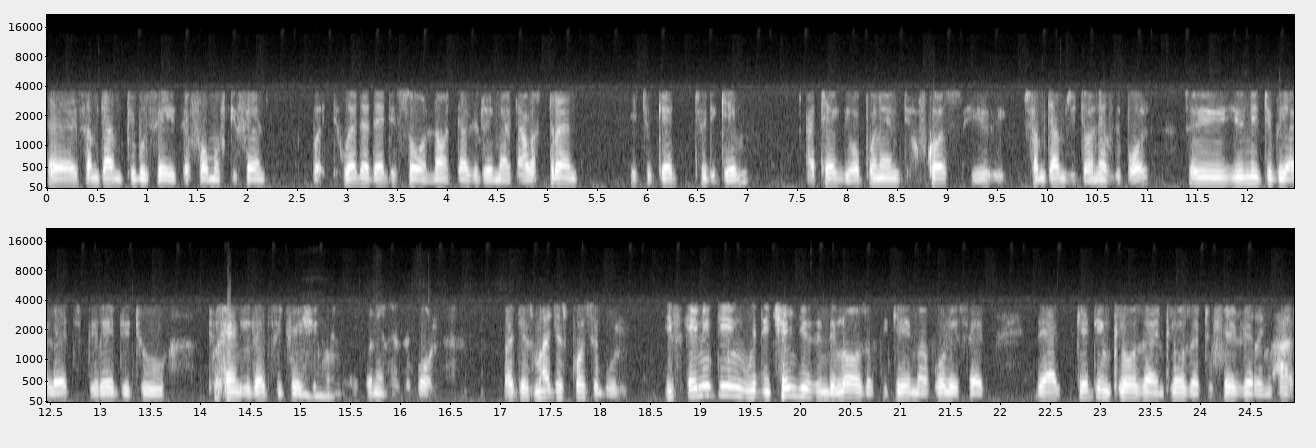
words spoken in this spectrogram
Uh, sometimes people say it's a form of defense, but whether that is so or not doesn't really matter. Our strength is to get to the game, attack the opponent. Of course, you, sometimes you don't have the ball, so you, you need to be alert, be ready to to handle that situation mm-hmm. when the opponent has the ball. But as much as possible, if anything, with the changes in the laws of the game, I've always said they are getting closer and closer to favoring us.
